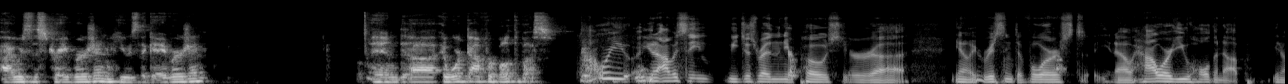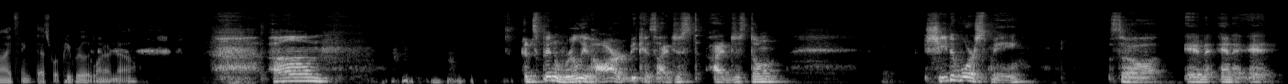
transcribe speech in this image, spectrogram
I was the straight version. He was the gay version, and uh, it worked out for both of us. How are you? You know, obviously, we just read in your post. You're, uh, you know, your recent divorced. You know, how are you holding up? You know, I think that's what people really want to know. Um, it's been really hard because I just I just don't. She divorced me, so and and it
